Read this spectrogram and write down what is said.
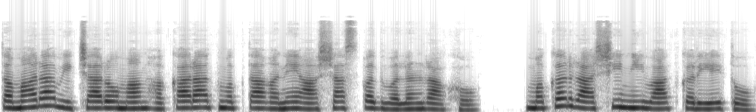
તમારા વિચારોમાં હકારાત્મકતા અને આશાસ્પદ વલણ રાખો. મકર રાશિની વાત કરીએ તો,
